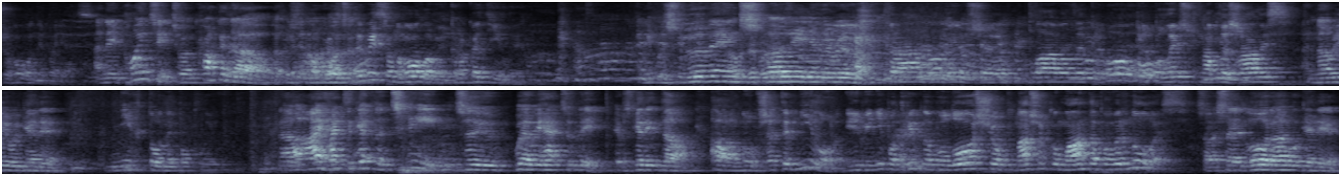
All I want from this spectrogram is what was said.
Чого вони бояться? And they pointed to a crocodile that was in the water. Дивись, он голови, крокодили. And it was moving slowly in the river. Там вони вже плавали, при- приближ, наближались. And nobody would get in. Ніхто не поплив. Now, I had to get the team to where we had to be. It was getting dark. А ну вже темніло, і мені потрібно було, щоб наша команда повернулась. So I said, Lord, I will get in.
